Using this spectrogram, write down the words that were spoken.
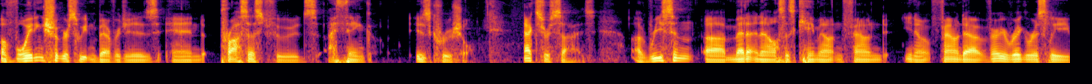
avoiding sugar sweetened beverages and processed foods i think is crucial exercise a recent uh, meta-analysis came out and found, you know, found out very rigorously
